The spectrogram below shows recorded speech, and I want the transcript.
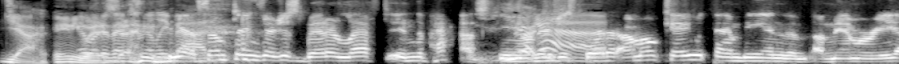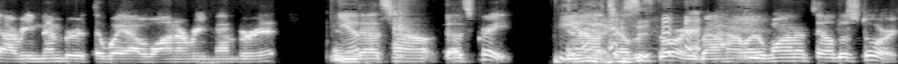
yeah. Anyways, really yeah, some things are just better left in the past. You know, yeah. they're just better. I'm okay with them being a memory. I remember it the way I want to remember it, and yep. that's how. That's great. Yeah. And I'll tell the story about how I want to tell the story.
